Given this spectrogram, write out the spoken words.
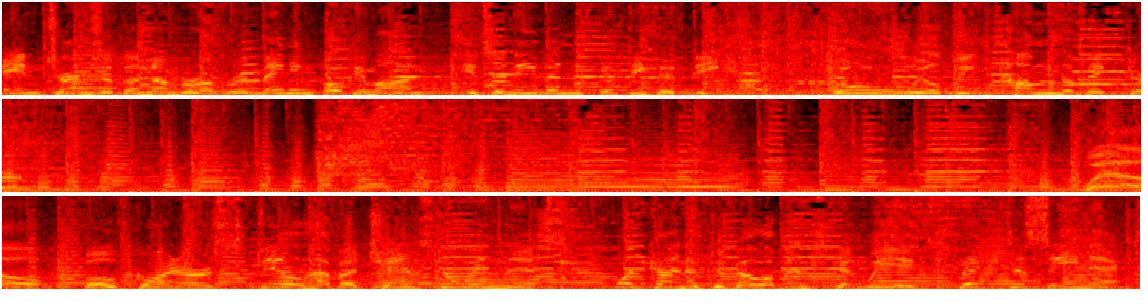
In terms of the number of remaining Pokemon, it's an even 50-50. Who will become the victor? Well, both corners still have a chance to win this. What kind of developments can we expect to see next?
